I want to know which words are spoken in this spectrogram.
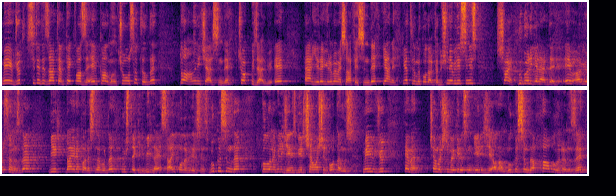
mevcut. Sitede zaten pek fazla ev kalmadı. Çoğu satıldı. Doğanın içerisinde çok güzel bir ev. Her yere yürüme mesafesinde yani yatırımlık olarak da düşünebilirsiniz. Şayet bu bölgelerde ev arıyorsanız da bir daire parasında burada müstakil villaya sahip olabilirsiniz. Bu kısımda kullanabileceğiniz bir çamaşır odamız mevcut. Hemen çamaşır makinesinin geleceği alan bu kısımda havlularınızı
